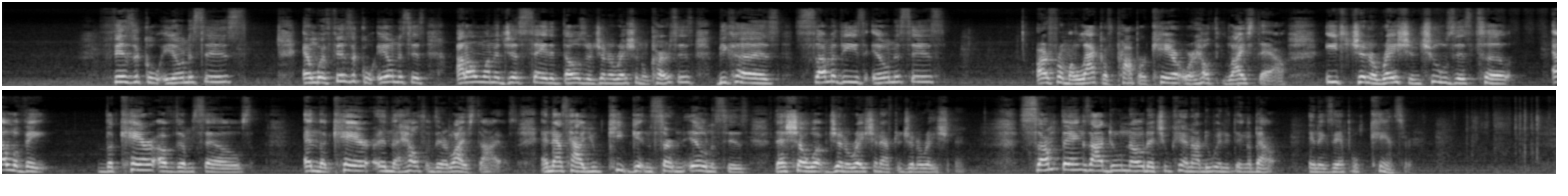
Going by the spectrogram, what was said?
physical illnesses. And with physical illnesses, I don't want to just say that those are generational curses because some of these illnesses are from a lack of proper care or healthy lifestyle. Each generation chooses to elevate the care of themselves and the care and the health of their lifestyles. And that's how you keep getting certain illnesses that show up generation after generation. Some things I do know that you cannot do anything about. An example, cancer.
